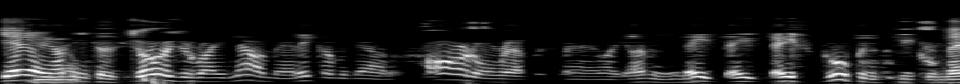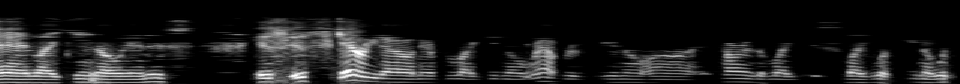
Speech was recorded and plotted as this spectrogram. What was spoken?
Yeah, You I know. mean, 'cause Georgia right now, man, they coming down hard on rappers, man. Like, I mean, they they they scooping people, man. Like, you know, and it's it's it's scary down there for like you know rappers, you know, uh, in terms of like just like what you know what's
